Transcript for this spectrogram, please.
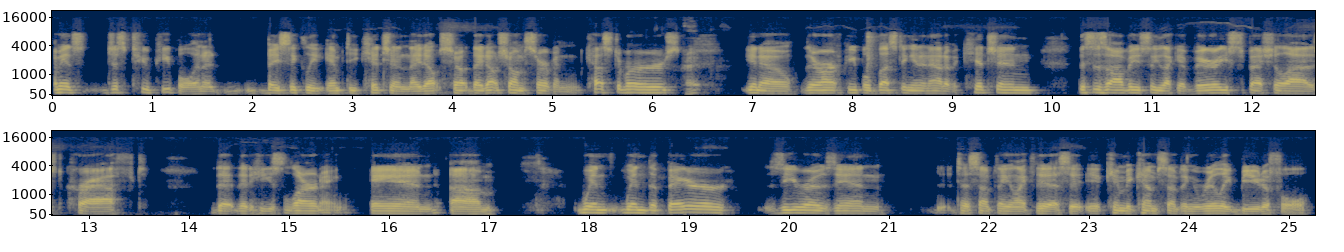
I mean, it's just two people in a basically empty kitchen. They don't show they don't show them serving customers. Right. You know, there aren't people busting in and out of a kitchen. This is obviously like a very specialized craft that that he's learning. And um, when when the bear zeroes in to something like this, it, it can become something really beautiful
